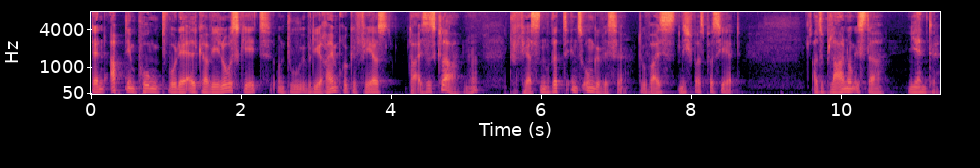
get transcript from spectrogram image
Denn ab dem Punkt, wo der LKW losgeht und du über die Rheinbrücke fährst, da ist es klar. Ne? Du fährst einen Ritt ins Ungewisse. Du weißt nicht, was passiert. Also Planung ist da niente,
